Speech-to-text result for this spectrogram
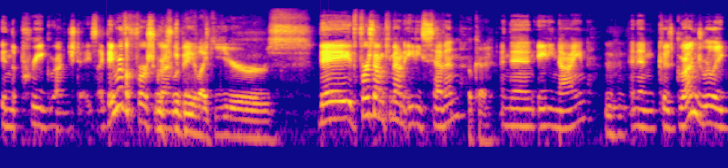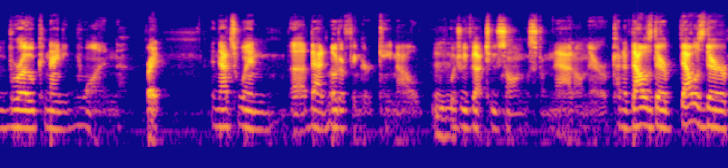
in the pre-grunge days. Like they were the first grunge Which would be band. like years. they the first album came out in '87 Okay. and then '89, Mhm. and then because grunge really broke '91, Right. And that's when uh, Bad Motorfinger came out, Mhm. which we've got two songs from that on there. Kind of that was their that was their.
